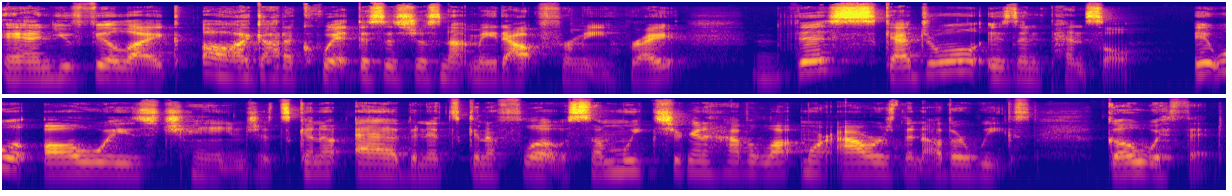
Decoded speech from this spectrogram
and you feel like, oh, I got to quit. This is just not made out for me, right? This schedule is in pencil. It will always change. It's going to ebb and it's going to flow. Some weeks you're going to have a lot more hours than other weeks. Go with it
